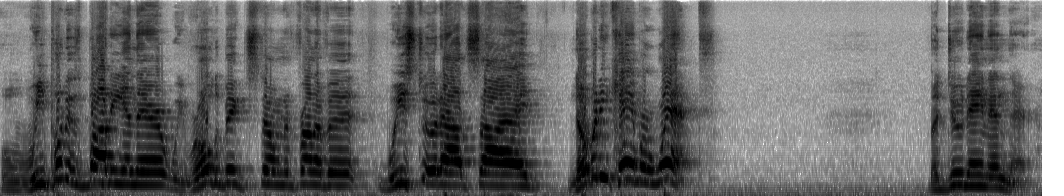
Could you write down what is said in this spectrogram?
We put his body in there, we rolled a big stone in front of it, we stood outside, nobody came or went. But dude ain't in there.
